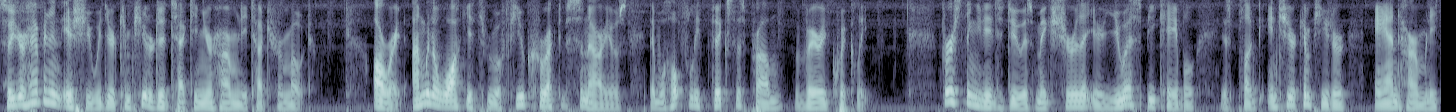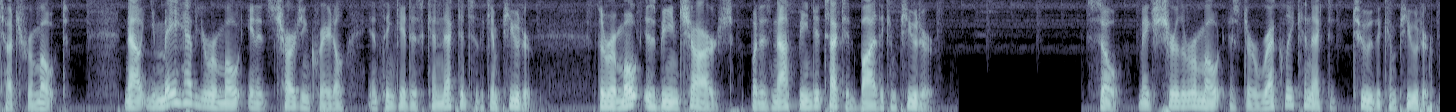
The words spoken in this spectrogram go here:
So you're having an issue with your computer detecting your Harmony Touch remote. Alright, I'm going to walk you through a few corrective scenarios that will hopefully fix this problem very quickly. First thing you need to do is make sure that your USB cable is plugged into your computer and Harmony Touch remote. Now, you may have your remote in its charging cradle and think it is connected to the computer. The remote is being charged, but is not being detected by the computer. So, make sure the remote is directly connected to the computer.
